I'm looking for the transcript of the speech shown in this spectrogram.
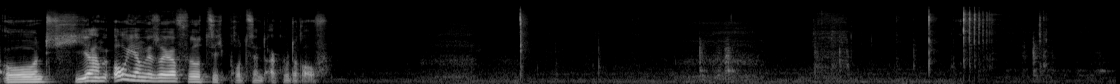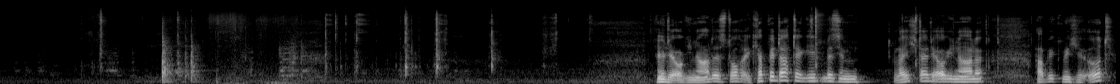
Und hier haben, oh, hier haben wir sogar 40% Akku drauf. Ne, der Originale ist doch. Ich habe gedacht, der geht ein bisschen leichter, der Originale. Habe ich mich geirrt.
